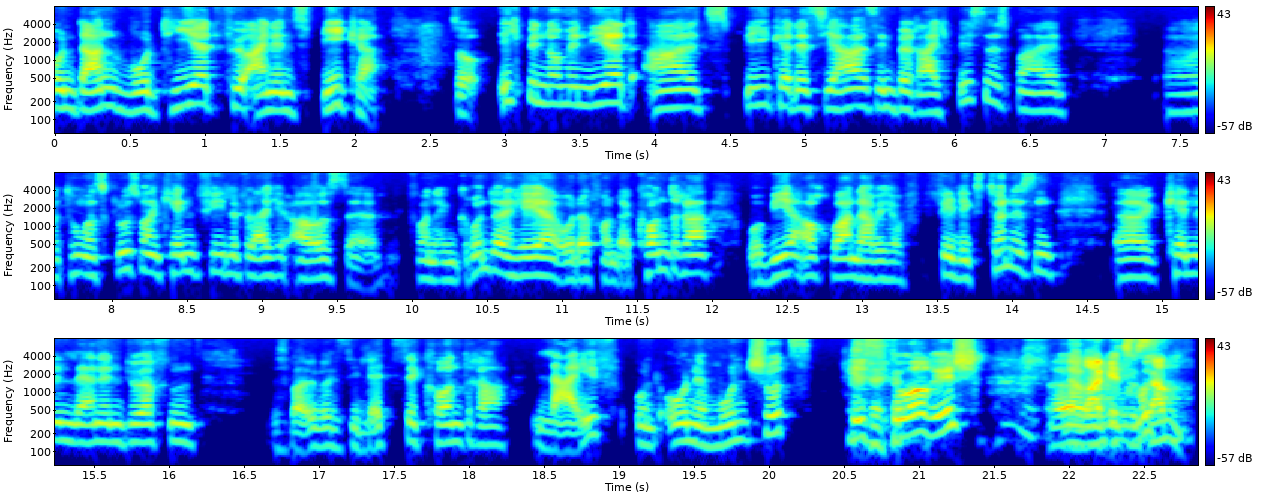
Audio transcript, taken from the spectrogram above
und dann votiert für einen Speaker. So, ich bin nominiert als Speaker des Jahres im Bereich Business bei Thomas Klusmann kennen viele vielleicht aus äh, von den Gründern her oder von der Contra, wo wir auch waren. Da habe ich auch Felix Tönnissen äh, kennenlernen dürfen. Das war übrigens die letzte Contra live und ohne Mundschutz. Historisch. da waren wir zusammen.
